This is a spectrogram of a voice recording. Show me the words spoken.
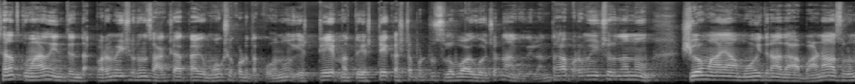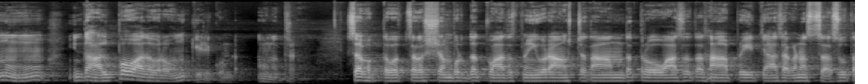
ಸನತ್ಕುಮಾರ ಇಂತಿಂದ, ಪರಮೇಶ್ವರನು ಸಾಕ್ಷಾತ್ತಾಗಿ ಮೋಕ್ಷ ಕೊಡತಕ್ಕವನು ಎಷ್ಟೇ ಮತ್ತು ಎಷ್ಟೇ ಕಷ್ಟಪಟ್ಟು ಸುಲಭವಾಗಿ ಗೋಚರನಾಗುವುದಿಲ್ಲ. ಅಂತಹ ಪರಮೇಶ್ವರನನ್ನು ಶಿವಮಾಯ ಮೋಹಿತನಾದ ಆ ಬಾಣಾಸುರನು ಇಂತಹ ಅಲ್ಪವಾದವರವನ್ನು ಕೇಳಿಕೊಂಡ ಅವನ ಹತ್ರ. ಸ ಭಕ್ತವತ್ಸರ ಶಂಭುರ್ದತ್ವಾ ತಸ್ಮೈ ವರಾಂಶ್ಚತಾಂ ತತ್ರೋ ವಾಸ ತಥಾ ಪ್ರೀತ್ಯ ಸಗಣ ಸಸುತ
